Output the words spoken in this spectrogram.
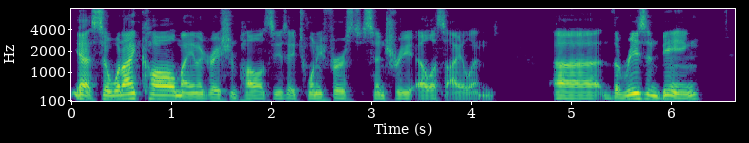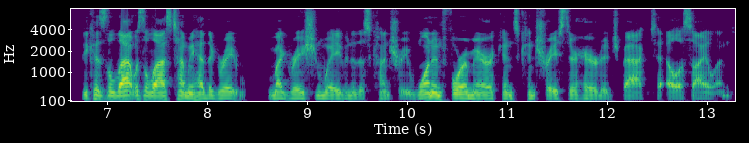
Yeah. So what I call my immigration policy is a 21st century Ellis Island. Uh, the reason being because the, that was the last time we had the great migration wave into this country. One in four Americans can trace their heritage back to Ellis Island.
